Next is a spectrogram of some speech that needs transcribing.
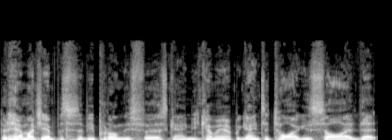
But how much emphasis have you put on this first game? You're coming up against a Tigers side that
